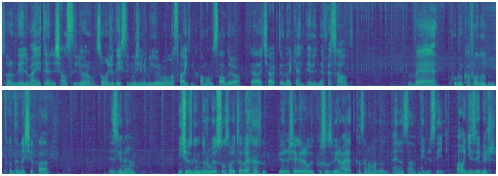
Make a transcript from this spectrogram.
Sorun değil ben yeterince şans diliyorum. Sonucu değiştirmeyeceğini biliyorum ama sakin kalmamı sağlıyor. Kadar çark dönerken derin nefes al. Ve kuru kafanın tadını çıkar. Üzgünüm. Hiç üzgün durmuyorsun soytarı. Görünüşe göre uykusuz bir hayat kazanamadın en azından henüz değil. Ama gizli bir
